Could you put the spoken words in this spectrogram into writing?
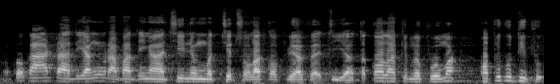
Kok kata tiang rapati ngaji nang masjid salat qobliyah ba'diyah, teko lagi mlebu omah, kopi ku tibu.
